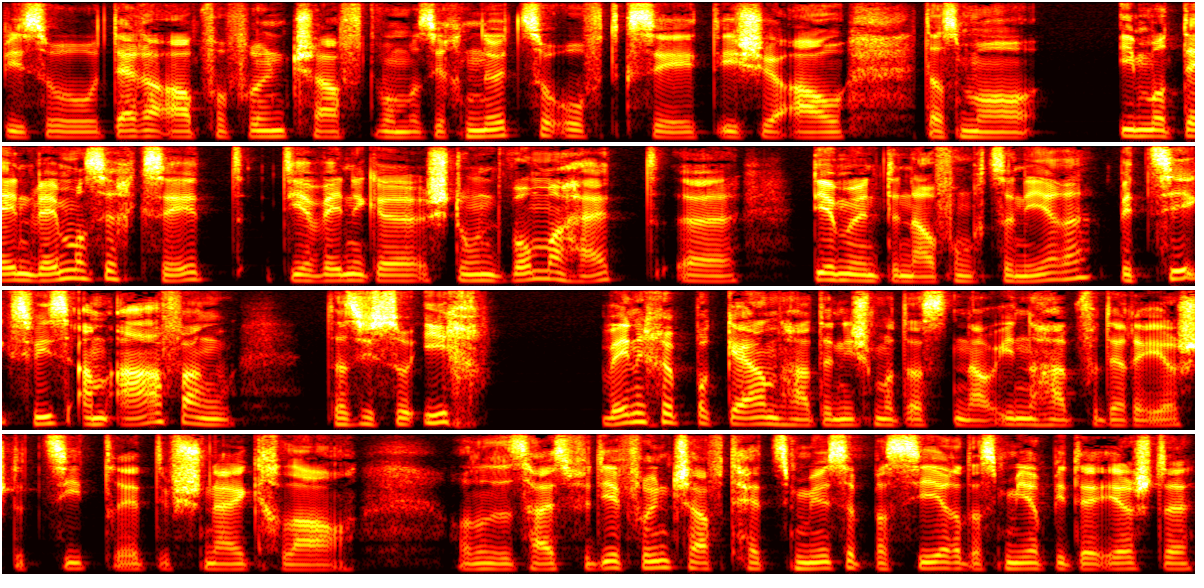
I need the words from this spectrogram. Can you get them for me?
Bei so dieser Art von Freundschaft, wo man sich nicht so oft sieht, ist ja auch, dass man immer dann, wenn man sich sieht, die wenigen Stunden, die man hat, äh, die müssen dann auch funktionieren. Beziehungsweise am Anfang, das ist so, ich, wenn ich jemanden gerne habe, dann ist mir das dann auch innerhalb von der ersten Zeit relativ schnell klar. Oder das heißt, für die Freundschaft hätte es müssen passieren, dass wir bei der ersten,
